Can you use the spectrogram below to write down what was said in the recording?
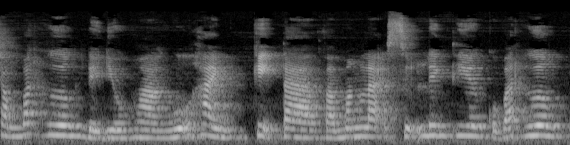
trong bát hương để điều hòa ngũ hành, kỵ tà và mang lại sự linh thiêng của bát hương.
